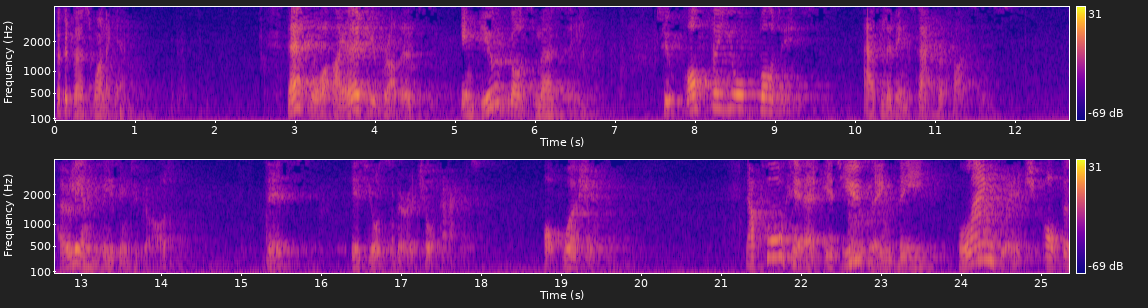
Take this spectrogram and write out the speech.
Look at verse 1 again. Therefore, I urge you, brothers, in view of God's mercy, to offer your bodies as living sacrifices, holy and pleasing to God. This is your spiritual act of worship. Now, Paul here is using the language of the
